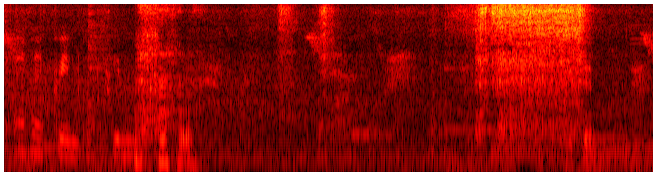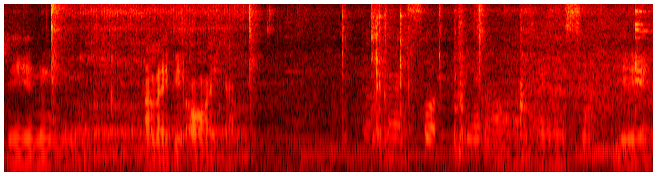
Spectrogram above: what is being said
ใช่ได้กลิ่นก็ฟินเป็นเมนูอะไรพี่อ้อยครับกาแฟสดเย็นกาแฟสดเย็น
